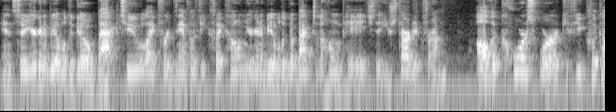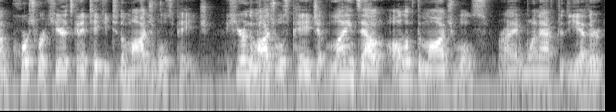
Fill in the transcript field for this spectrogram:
And so you're going to be able to go back to, like for example, if you click home, you're going to be able to go back to the home page that you started from. All the coursework, if you click on coursework here, it's going to take you to the modules page here in the modules page, it lines out all of the modules, right, one after the other,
